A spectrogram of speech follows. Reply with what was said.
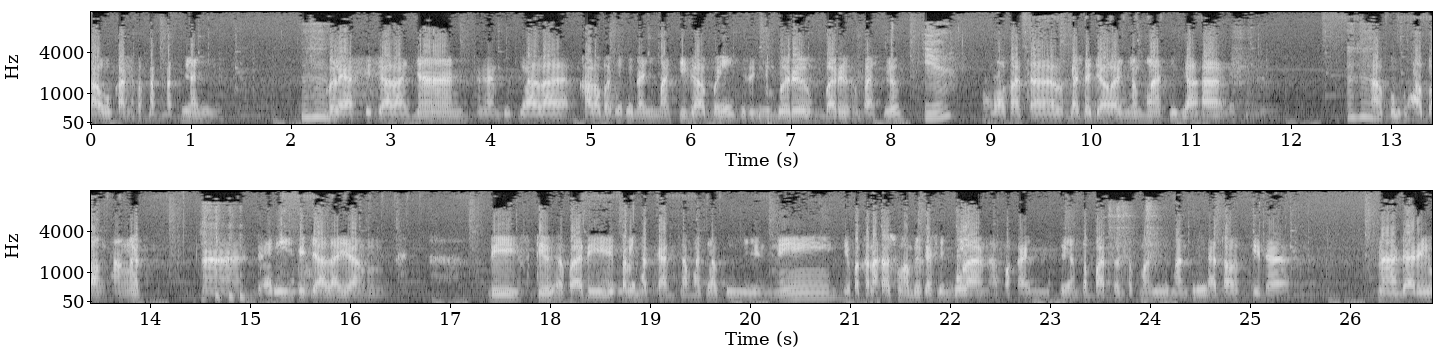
tahu kan peternaknya nih. Mhm. Melihat gejalanya dengan gejala, kalau bahasa Sundanya masih gabe, jadinya berem, bareh, basel. Iya. Kalau kata bahasa Jawanya mah tiga A, gitu. Mhm. abu abang anget. Nah, dari gejala yang di apa diperlihatkan sama sapi ini, ya peternak harus mengambil kesimpulan apakah ini waktu yang tepat untuk manggil mantri atau tidak. Nah, dari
